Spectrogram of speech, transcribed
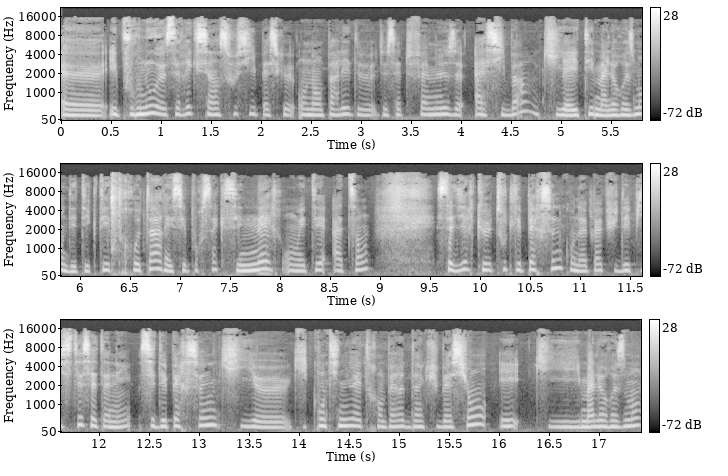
et pour nous, c'est vrai que c'est un souci parce qu'on en parlait de, cette fameuse ACIBA qui a été malheureusement détectée trop tard et c'est pour ça que ces nerfs ont été atteints. C'est-à-dire que toutes les personnes qu'on n'a pas pu dépister cette année, c'est des personnes qui, qui continuent à être en période d'incubation et qui malheureusement,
